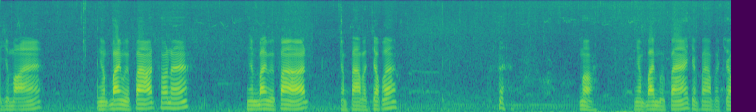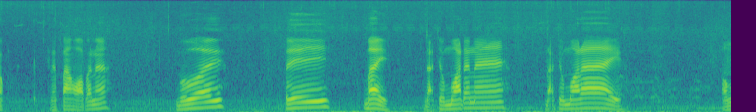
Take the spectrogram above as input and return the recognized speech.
ពីចំអែញ៉ាំបាយមួយប៉ាអត់គាត់ណាញ៉ាំបាយមួយប៉ាអត់ចំប៉ាបាចុកហ៎មកញ៉ាំបាយមួយប៉ាចំប៉ាបាចុកលើប៉ារាប់ហ្នឹងណា1 2 3ដាក់ចូលមាត់ហ្នឹងណាដាក់ចូលមាត់ហើយអឹម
